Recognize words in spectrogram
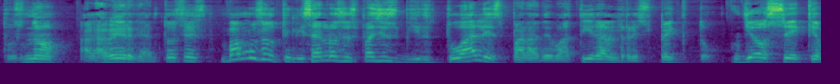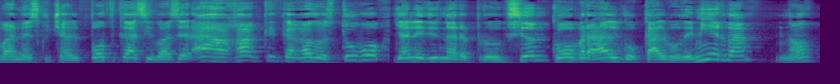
Pues no, a la verga. Entonces, vamos a utilizar los espacios virtuales para debatir al respecto. Yo sé que van a escuchar el podcast y va a ser, ajá, qué cagado estuvo. Ya le di una reproducción cobra algo calvo de mierda, ¿no?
